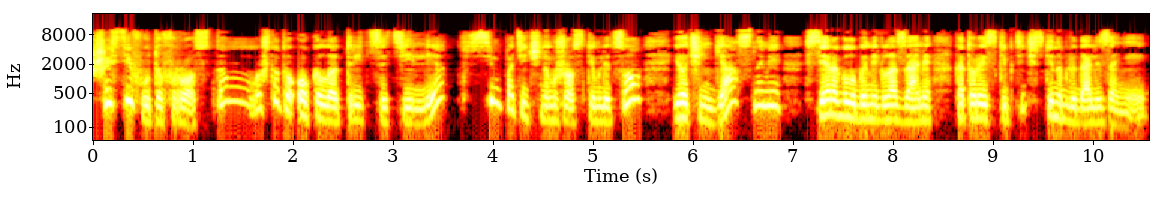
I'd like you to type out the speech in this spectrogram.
шести футов ростом, что-то около тридцати лет, с симпатичным жестким лицом и очень ясными серо-голубыми глазами, которые скептически наблюдали за ней.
